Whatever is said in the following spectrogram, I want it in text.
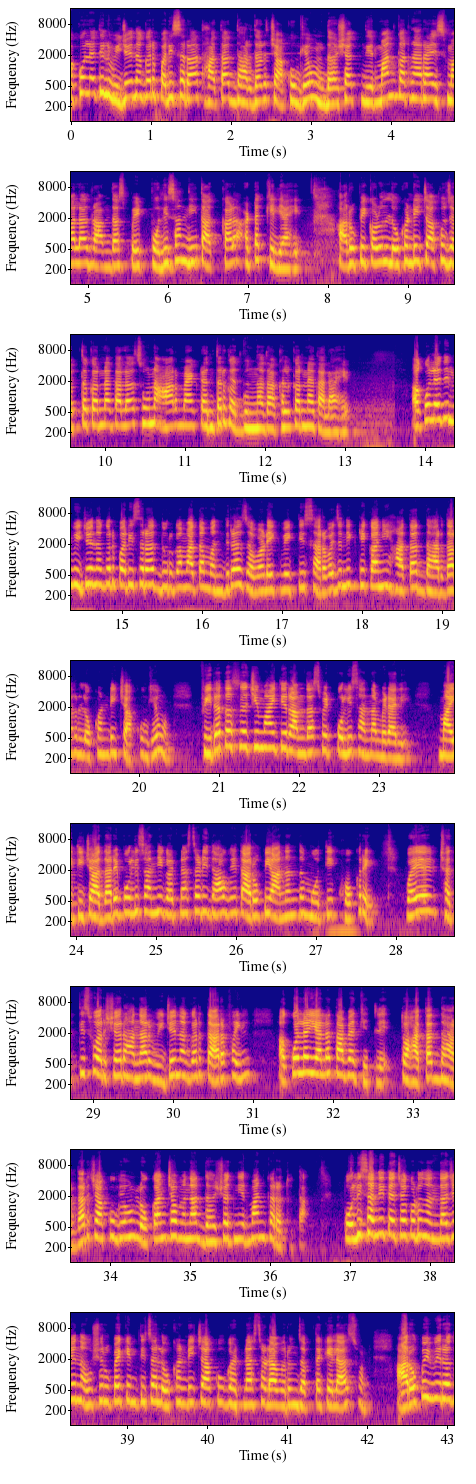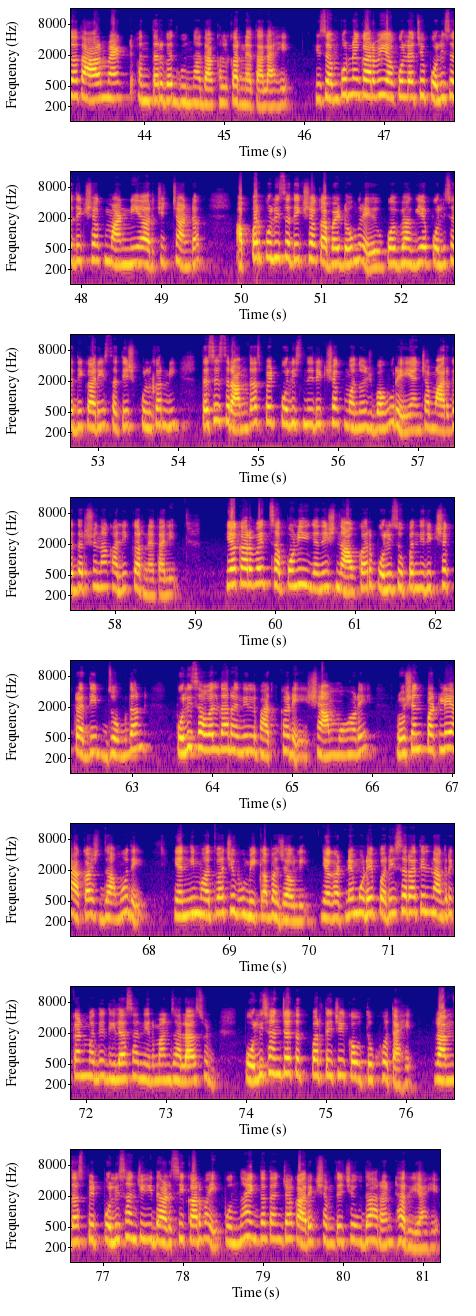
अकोल्यातील विजयनगर परिसरात हातात धारदार चाकू घेऊन दहशत निर्माण करणाऱ्या इस्माला रामदास पेठ पोलिसांनी तात्काळ अटक केली आहे. आरोपीकडून लोखंडी चाकू जप्त करण्यात आला असून आर्म ऍक्ट अंतर्गत गुन्हा दाखल करण्यात आला आहे. अकोल्यातील विजयनगर परिसरात दुर्गामाता मंदिराजवळ एक व्यक्ती सार्वजनिक ठिकाणी हातात धारदार लोखंडी चाकू घेऊन फिरत असल्याची माहिती रामदास पेठ पोलिसांना मिळाली. माहितीच्या आधारे पोलिसांनी घटनास्थळी धाव घेत आरोपी आनंद मोती खोकरे वय छत्तीस वर्ष राहणार विजयनगर तारफैल अकोला याला ताब्यात घेतले. तो हातात धारदार चाकू घेऊन लोकांच्या मनात दहशत निर्माण करत होता. पोलिसांनी त्याच्याकडून अंदाजे नऊशे रुपये किमतीचा लोखंडी चाकू घटनास्थळावरून जप्त केला असून आरोपी विरोधात आर्म ऍक्ट अंतर्गत गुन्हा दाखल करण्यात आला आहे. ही संपूर्ण कारवाई अकोल्याचे पोलीस अधीक्षक माननीय अर्चित चांडक अप्पर पोलीस अधीक्षक अभय डोंगरे उपविभागीय पोलीस अधिकारी सतीश कुलकर्णी तसेच रामदासपेठ पोलीस निरीक्षक मनोज बहुरे यांच्या मार्गदर्शनाखाली करण्यात आली. या कारवाईत सपोनी गणेश नावकर पोलीस उपनिरीक्षक प्रदीप जोगदंड पोलीस हवालदार अनिल भातखडे श्याम मोहडे रोशन पटले आकाश जामोदे यांनी महत्त्वाची भूमिका बजावली. या घटनेमुळे परिसरातील नागरिकांमध्ये दिलासा निर्माण झाला असून पोलिसांच्या तत्परतेचे कौतुक होत आहे. रामदासपेठ पोलिसांची ही धाडसी कारवाई पुन्हा एकदा त्यांच्या कार्यक्षमतेचे उदाहरण ठरली आहे.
